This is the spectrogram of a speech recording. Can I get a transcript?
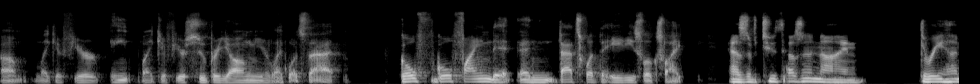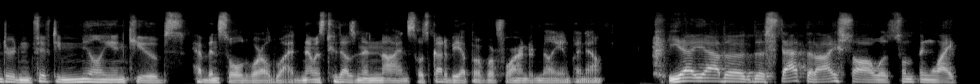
um, like if you're ain't like if you're super young, you're like, what's that? Go go find it, and that's what the 80s looks like. As of 2009, 350 million cubes have been sold worldwide. And that was 2009. So it's got to be up over 400 million by now. Yeah, yeah. The the stat that I saw was something like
